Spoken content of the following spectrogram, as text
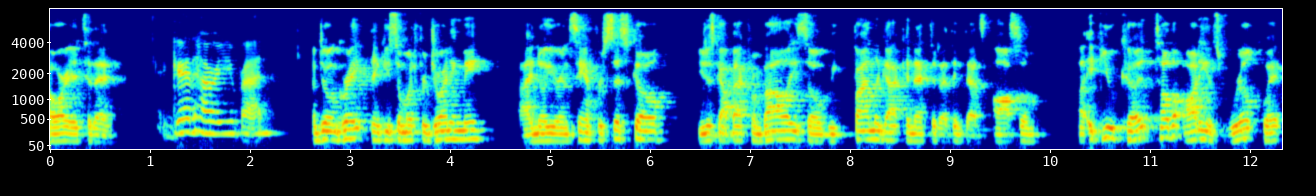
How are you today? Good. How are you, Brad? I'm doing great. Thank you so much for joining me. I know you're in San Francisco. You just got back from Bali, so we finally got connected. I think that's awesome. Uh, if you could tell the audience real quick,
